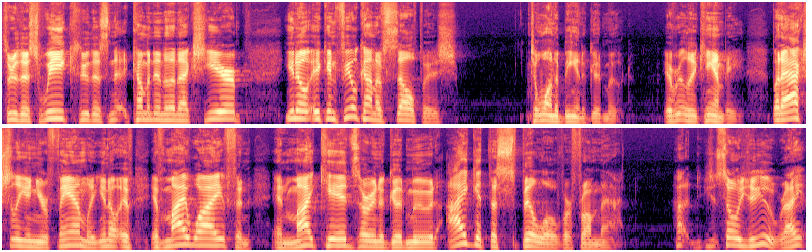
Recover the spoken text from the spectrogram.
through this week, through this coming into the next year. You know, it can feel kind of selfish to want to be in a good mood. It really can be. But actually, in your family, you know, if, if my wife and, and my kids are in a good mood, I get the spillover from that. So do you, right?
